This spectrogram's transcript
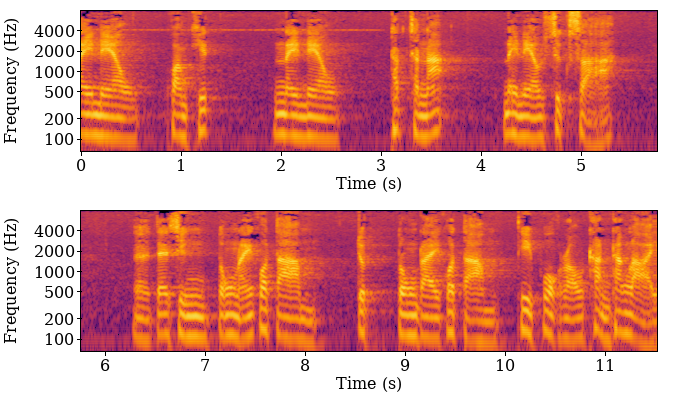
ในแนวความคิด ในแนวทัศนะ ในแนวศึกษา แต่สิ่งตรงไหนก็ตาม จุดตรงใดก็ตามที่พวกเราท่านทั้งหลาย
